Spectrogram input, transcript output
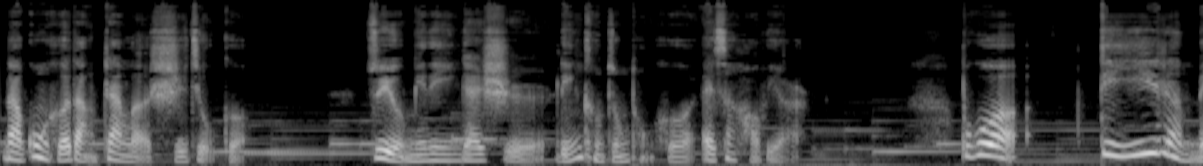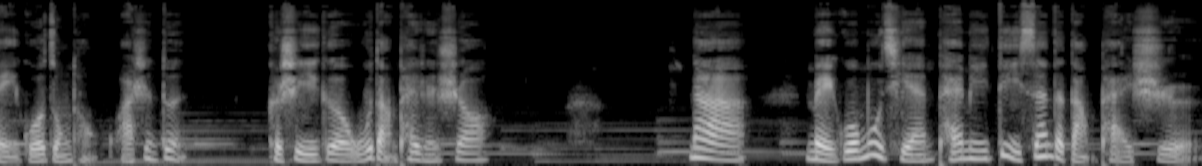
那共和党占了十九个，最有名的应该是林肯总统和艾森豪威尔。不过，第一任美国总统华盛顿可是一个无党派人士哦。那美国目前排名第三的党派是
